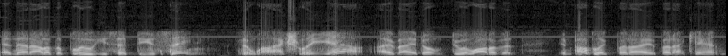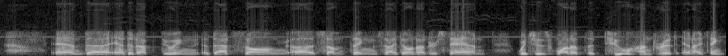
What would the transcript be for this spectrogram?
And then out of the blue, he said, "Do you sing?" I said, "Well, actually, yeah. I, I don't do a lot of it in public, but I but I can." And uh, ended up doing that song, uh, "Some Things I Don't Understand," which is one of the 200 and I think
